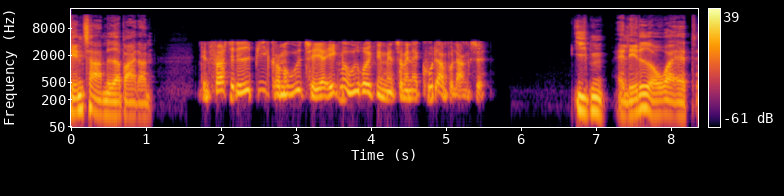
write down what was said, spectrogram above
gentager medarbejderen. Den første ledige bil kommer ud til jer, ikke med udrykning, men som en akut ambulance. Iben er lettet over, at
